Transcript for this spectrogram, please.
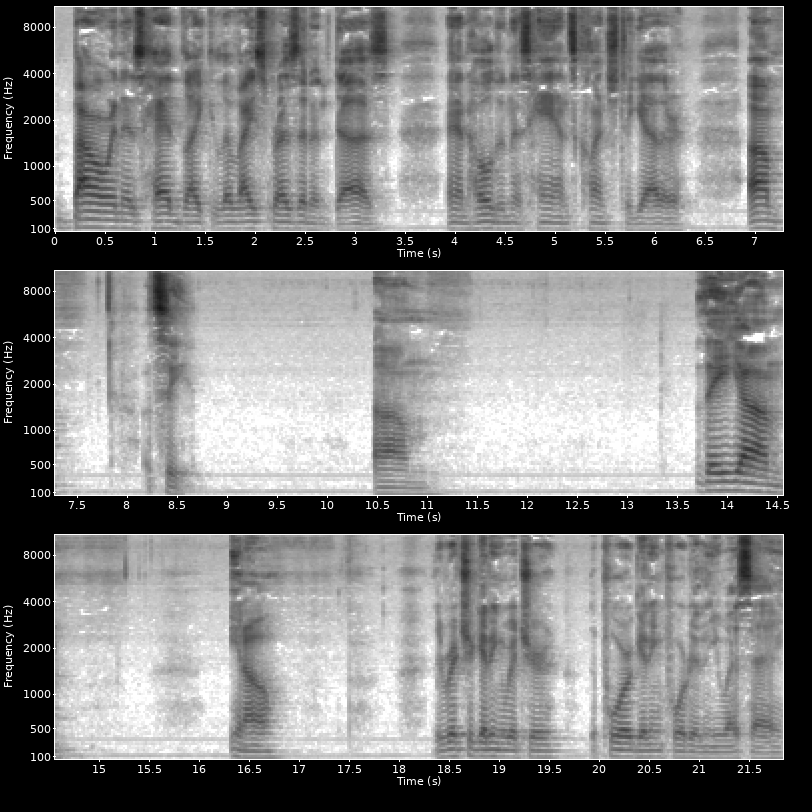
bowing his head like the vice president does and holding his hands clenched together. Um, let's see. Um, they, um, you know, the rich are getting richer, the poor are getting poorer in the USA.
